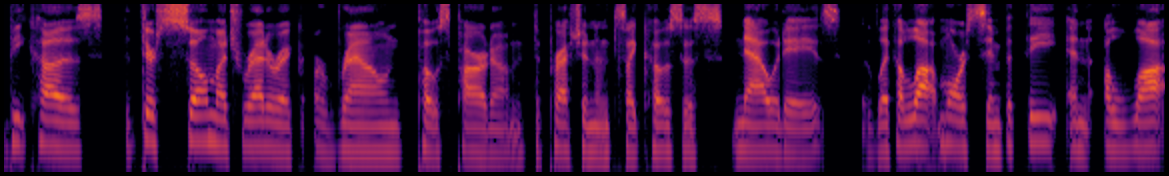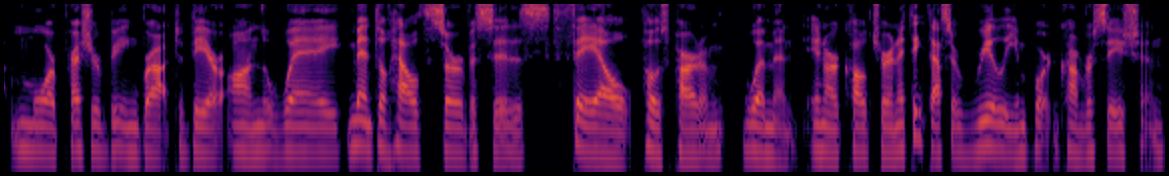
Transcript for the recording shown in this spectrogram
because there's so much rhetoric around postpartum depression and psychosis nowadays, like a lot more sympathy and a lot more pressure being brought to bear on the way mental health services fail postpartum women in our culture. And I think that's a really important conversation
